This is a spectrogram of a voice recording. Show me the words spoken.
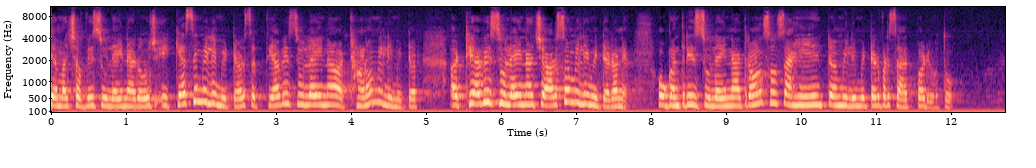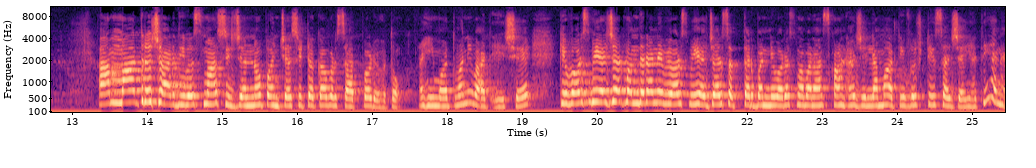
જેમાં છવ્વીસ જુલાઈના રોજ એક્યાસી મિલીમીટર, સત્યાવીસ જુલાઈના અઠ્ઠાણું મિલીમીટર, અઠ્યાવીસ જુલાઈના ચારસો મિલીમીટર અને ઓગણત્રીસ જુલાઈના ત્રણસો સાહીઠ મિલીમીટર વરસાદ પડ્યો હતો. આમ માત્ર ચાર દિવસમાં સિઝનનો પંચ્યાસી ટકા વરસાદ પડ્યો હતો. અહીં મહત્વની વાત એ છે કે વર્ષ બે હજાર પંદર અને વર્ષ બે હજાર સત્તર બંને વર્ષમાં બનાસકાંઠા જિલ્લામાં અતિવૃષ્ટિ સર્જાઈ હતી અને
